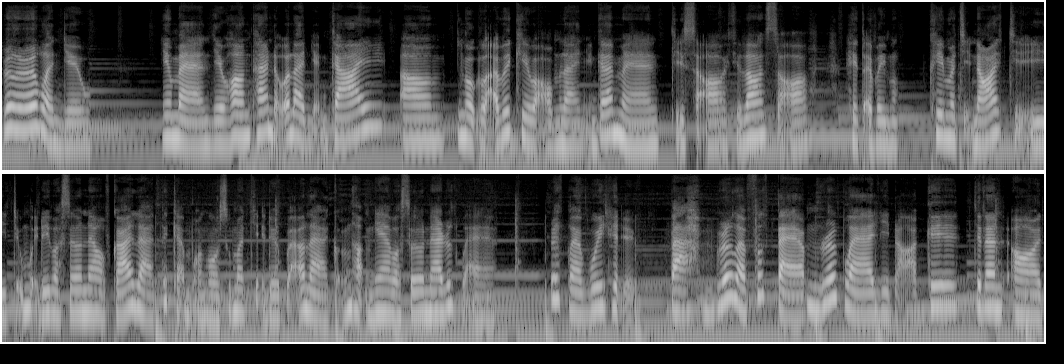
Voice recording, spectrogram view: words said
rất rất là nhiều nhưng mà nhiều hơn thế nữa là những cái uh, ngược lại với kỳ vọng là những cái mà chị sợ chị lo sợ. Thì tại vì khi mà chị nói chị chuẩn bị đi Barcelona một cái là tất cả mọi người xung quanh chị đều bảo là cẩn thận nha Barcelona rất là rất là nguy hiểm và rất là phức tạp rất là gì nọ kia. Cho nên uh,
